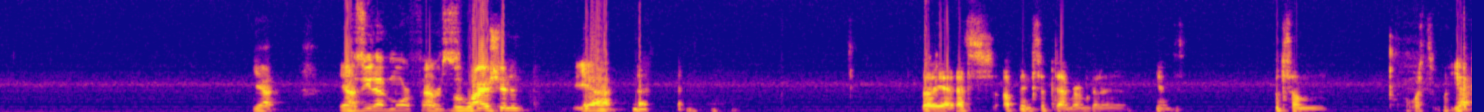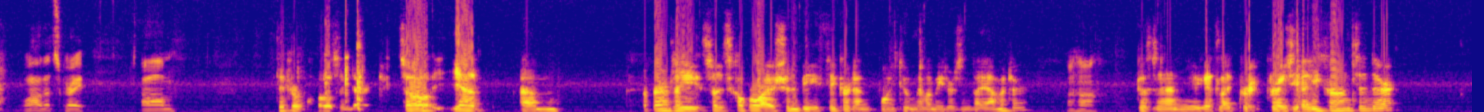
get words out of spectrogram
Yeah. Yeah. Because you'd have more Um, force. but why shouldn't? Yeah. So yeah, that's up in September. I'm gonna, you know, just put some. What's yeah, wow, that's great. Um, thicker coils in there. So yeah, um, apparently, so this copper wire shouldn't be thicker than 0.2 millimeters in diameter, uh because then you get like cra- crazy eddy currents in there.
